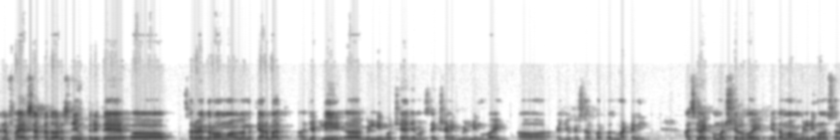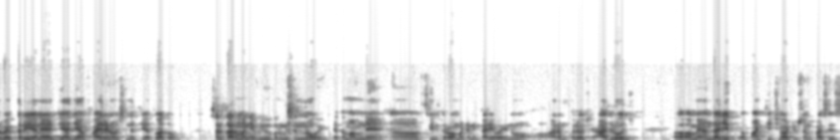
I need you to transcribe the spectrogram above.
અને ફાયર શાખા દ્વારા સંયુક્ત રીતે સર્વે કરવામાં આવ્યો અને ત્યારબાદ જેટલી બિલ્ડિંગો છે, જેમાં શૈક્ષણિક બિલ્ડિંગ હોય એજ્યુકેશનલ પર્પઝ માટેની આ સિવાય કમર્શિયલ હોય, એ તમામ બિલ્ડિંગોનો સર્વે કરી અને જ્યાં જ્યાં ફાયર એનઓસી નથી અથવા તો સરકાર માન્ય બીયુ પરમિશન ન હોય તે તમામને સીલ કરવા માટેની કાર્યવાહીનો આરંભ કર્યો છે. આજ રોજ અમે અંદાજિત પાંચથી છ ટ્યુશન ક્લાસીસ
